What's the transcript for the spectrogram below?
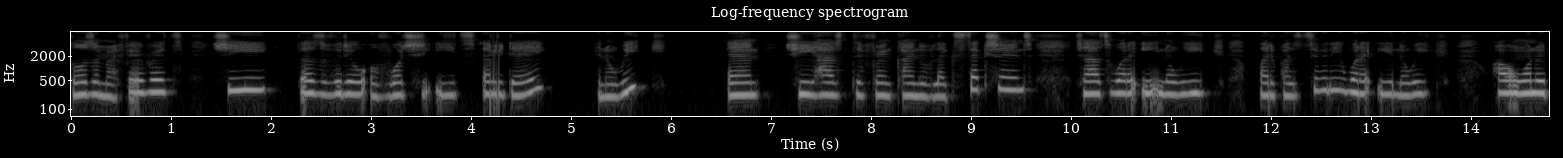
Those are my favorites. She does a video of what she eats every day in a week and she has different kind of like sections. She has what I eat in a week, body positivity, what I eat in a week, how I wanted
